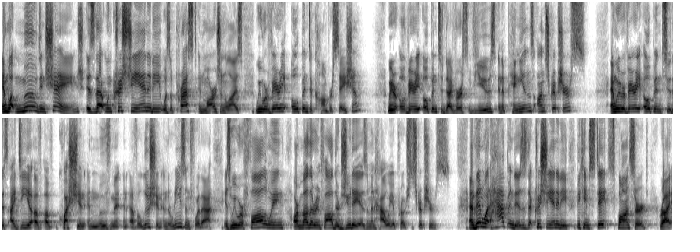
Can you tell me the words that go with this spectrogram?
And what moved and changed is that when Christianity was oppressed and marginalized, we were very open to conversation. We were very open to diverse views and opinions on scriptures. And we were very open to this idea of, of question and movement and evolution. And the reason for that is we were following our mother and father Judaism and how we approach the scriptures. And then what happened is, is that Christianity became state sponsored, right?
